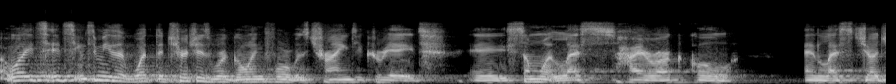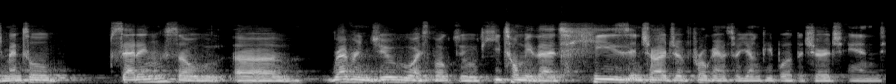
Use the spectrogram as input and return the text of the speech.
Well, it seemed to me that what the churches were going for was trying to create a somewhat less hierarchical and less judgmental setting. So, uh, Reverend Jew, who I spoke to, he told me that he's in charge of programs for young people at the church. And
